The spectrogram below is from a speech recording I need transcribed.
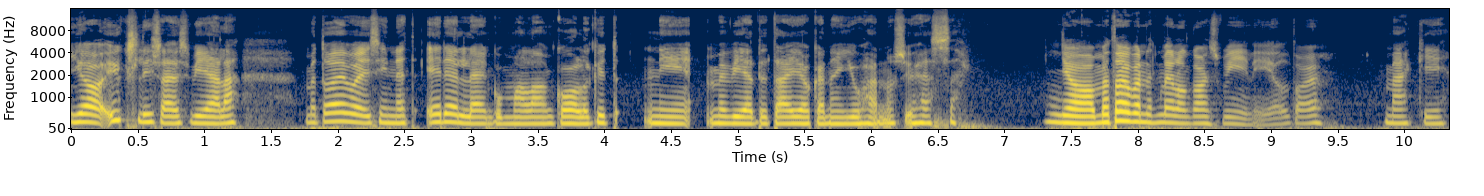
joo, yksi lisäys vielä. Mä toivoisin, että edelleen kun me ollaan 30, niin me vietetään jokainen juhannus yhdessä. Joo, mä toivon, että meillä on kans viini-iltoja. Mäki.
